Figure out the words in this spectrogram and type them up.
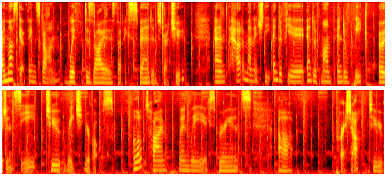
I must get things done with desires that expand and stretch you, and how to manage the end of year, end of month, end of week urgency to reach your goals. A lot of the time, when we experience uh, pressure to,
